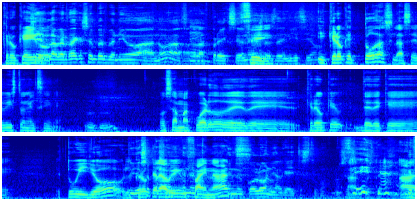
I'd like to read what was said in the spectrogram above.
creo que he ido... la verdad que siempre has venido a, ¿no? a, las proyecciones desde el inicio. Y creo que todas las he visto en el cine. O sea, me acuerdo de, creo que desde que tú y yo, creo que la vi en, Fine Arts. En el Colonial Gate estuvo. No sé, sí. ah,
